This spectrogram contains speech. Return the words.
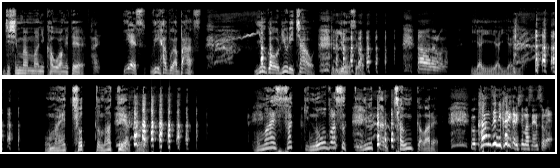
自信満々に顔を上げて、はい。Yes, we have a bus!You go, リュリチャオって言うんですよ。ああ、なるほど。いやいやいやいや。お前ちょっと待てや、これ。お前さっきノーバスって言うたんちゃうんか、我。もう完全にカリカリしてません？それ。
